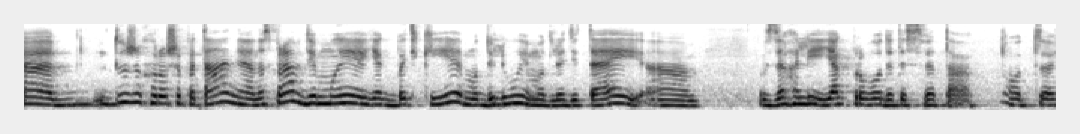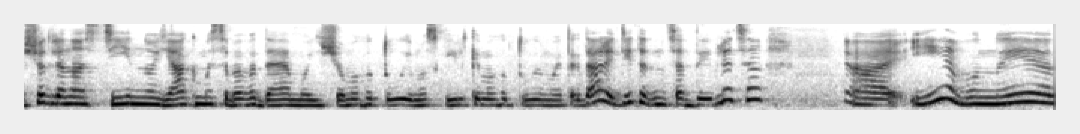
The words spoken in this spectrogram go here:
Е, Дуже хороше питання. Насправді, ми, як батьки, моделюємо для дітей е, взагалі, як проводити свята. От е, що для нас цінно, як ми себе ведемо, що ми готуємо, скільки ми готуємо і так далі. Діти на це дивляться. І вони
